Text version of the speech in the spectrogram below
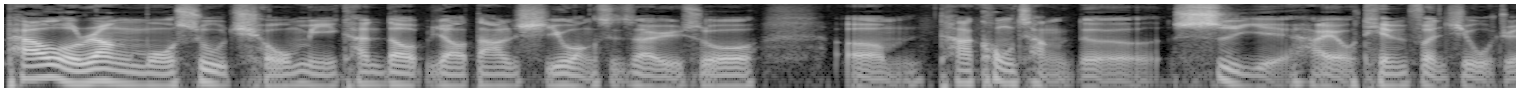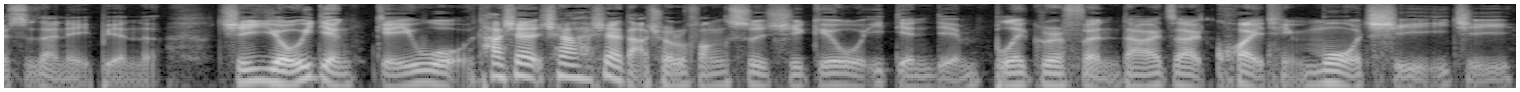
Paolo 让魔术球迷看到比较大的希望是在于说。嗯，他控场的视野还有天分，其实我觉得是在那边的。其实有一点给我，他现在像他现在打球的方式，其实给我一点点 Blake Griffin 大概在快艇末期，以及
